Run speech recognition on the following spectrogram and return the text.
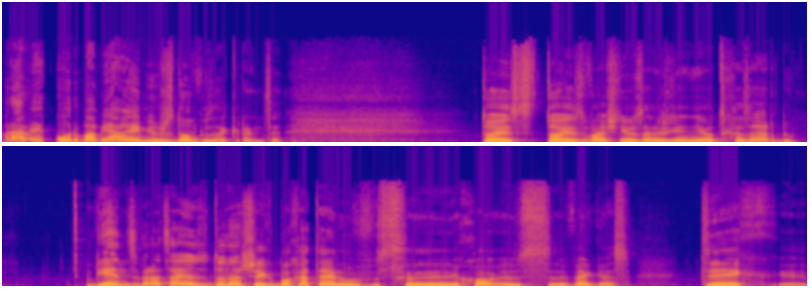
prawie, kurwa, miałem, już znowu zakręcę. To jest, to jest właśnie uzależnienie od hazardu. Więc wracając do naszych bohaterów z, z Vegas, tych y,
